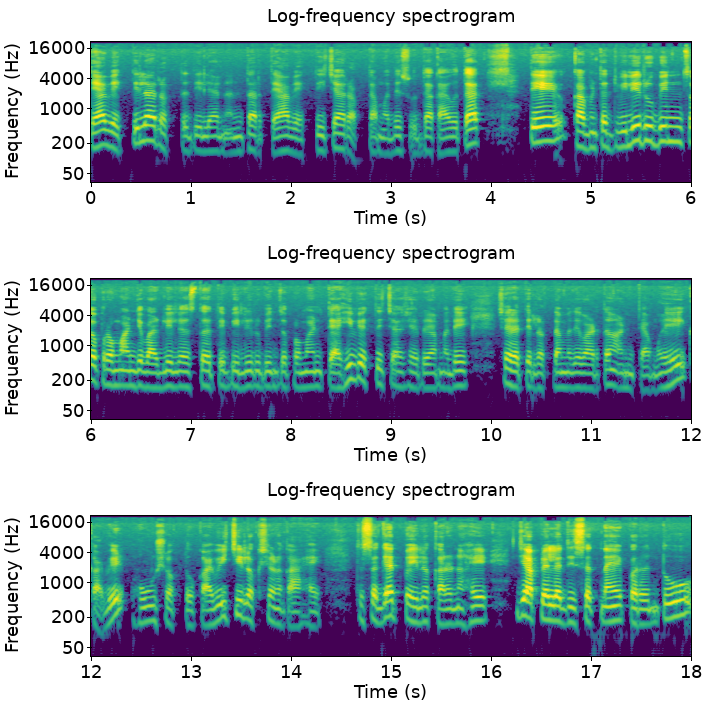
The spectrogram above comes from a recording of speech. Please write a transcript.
त्या व्यक्तीला रक्त दिल्यानंतर त्या व्यक्तीच्या रक्तामध्ये सुद्धा काय होतात? ते काय म्हणतात? बिलिरुबिनचं प्रमाण जे वाढलेलं असतं ते बिलिरुबिनचं प्रमाण त्याही व्यक्तीच्या शरीरामध्ये शरीरातील रक्तामध्ये वाढतं आणि त्यामुळेही कावीळ होऊ शकतो. कावीची लक्षणं काय आहे तर सगळ्यात पहिलं कारण आहे जे आपल्याला दिसत नाही परंतु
